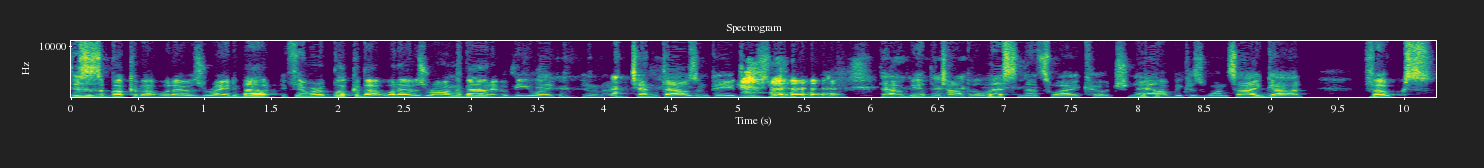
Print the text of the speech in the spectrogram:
this is a book about what I was right about. If there were a book about what I was wrong about, it would be like, I don't know, 10,000 pages. that would be at the top of the list. And that's why I coach now, because once I got folks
